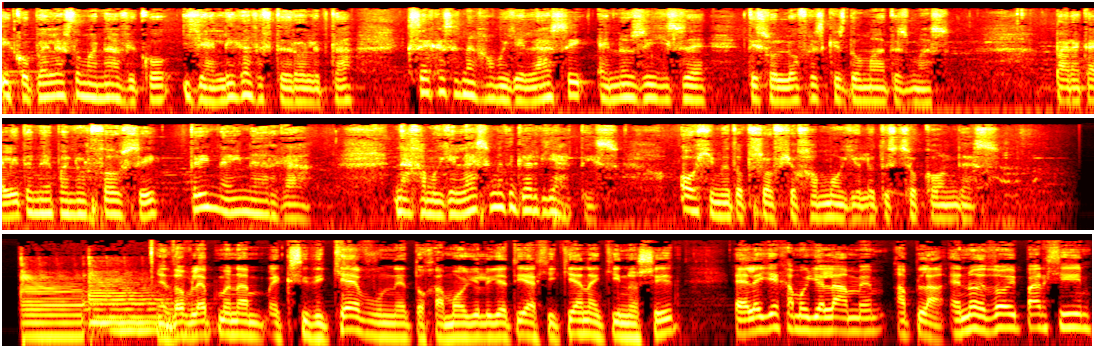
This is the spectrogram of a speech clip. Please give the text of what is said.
Η κοπέλα στο μανάβικο για λίγα δευτερόλεπτα ξέχασε να χαμογελάσει ενώ ζήγησε τις ολόφρεσκες ντομάτες μας. Παρακαλείται να επανορθώσει πριν να είναι αργά. Να χαμογελάσει με την καρδιά της, όχι με το ψόφιο χαμόγελο της τσοκόντας. Εδώ βλέπουμε να εξειδικεύουν το χαμόγελο γιατί η αρχική ανακοίνωση έλεγε χαμογελάμε απλά. Ενώ εδώ υπάρχει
